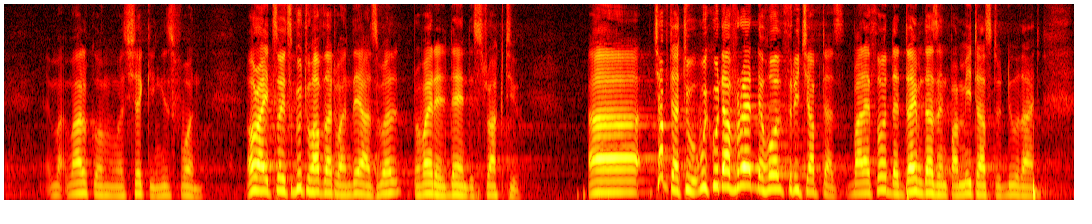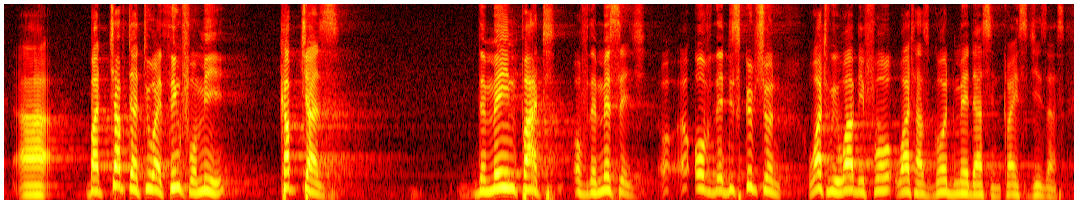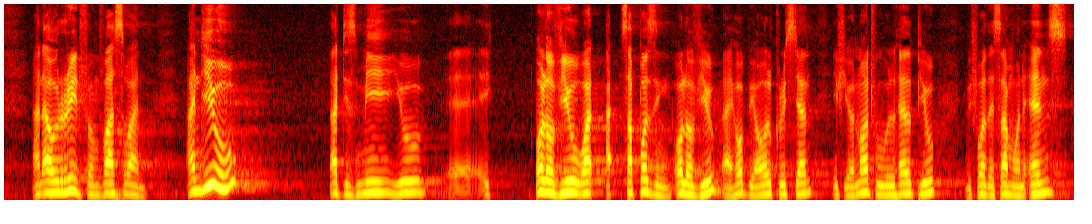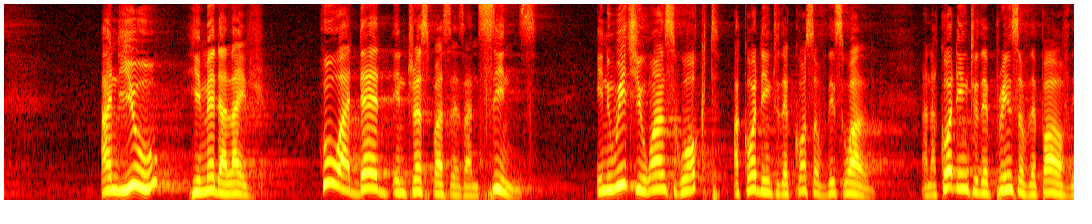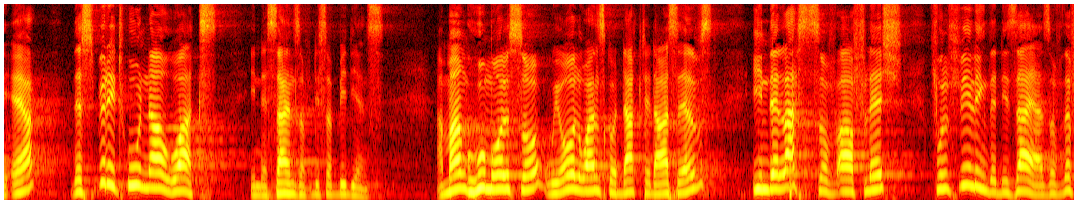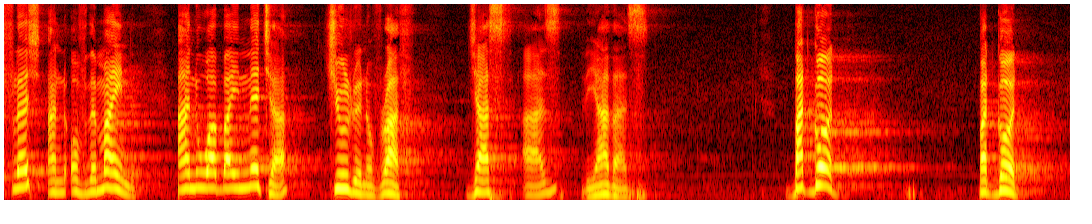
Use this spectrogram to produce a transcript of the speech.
Malcolm was shaking his phone. All right, so it's good to have that one there as well, provided it doesn't distract you. Uh, chapter 2, we could have read the whole three chapters, but I thought the time doesn't permit us to do that. Uh, but chapter 2, I think for me, captures the main part of the message, of the description, what we were before, what has God made us in Christ Jesus. And I will read from verse 1. And you, that is me, you, uh, all of you, what, uh, supposing all of you, I hope you're all Christian. If you're not, we will help you before the sermon ends. And you, he made alive, who were dead in trespasses and sins, in which you once walked according to the course of this world, and according to the prince of the power of the air, the spirit who now works in the sons of disobedience among whom also we all once conducted ourselves in the lusts of our flesh, fulfilling the desires of the flesh and of the mind, and were by nature children of wrath, just as the others. But God, but God,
